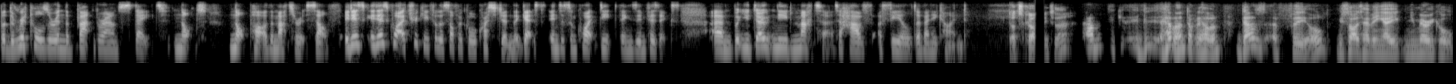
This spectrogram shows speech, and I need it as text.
but the ripples are in the background state, not not part of the matter itself. It is it is quite a tricky philosophical question that gets into some quite deep things in physics, um, but you don't need matter to have a field of any kind. Dr. Karl, to that? Um, Helen, Dr. Helen, does a field, besides having a numerical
